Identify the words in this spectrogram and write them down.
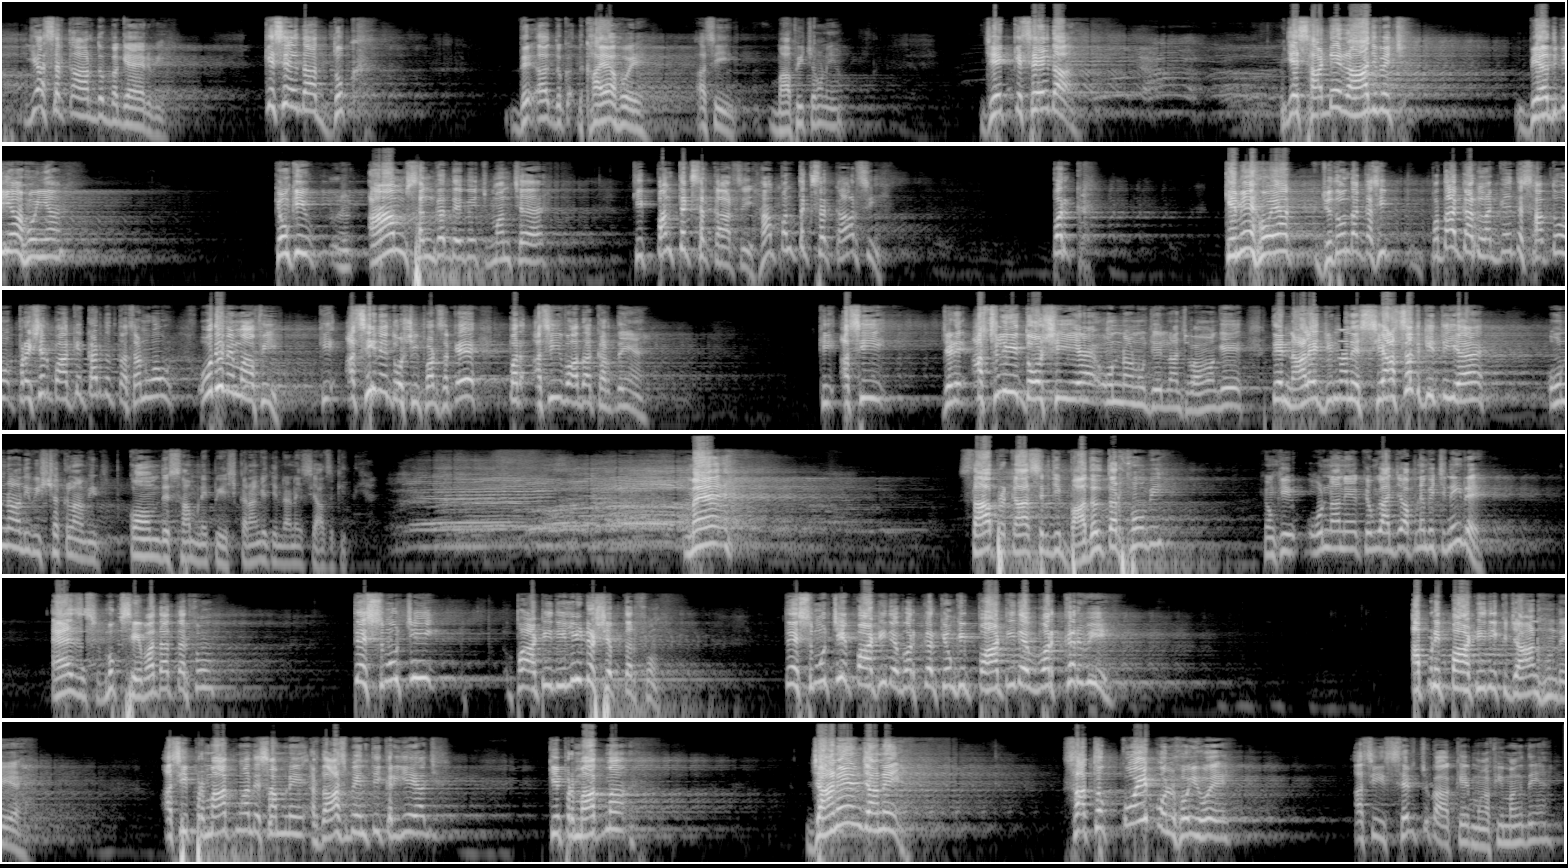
ਜਾਂ ਸਰਕਾਰ ਤੋਂ ਬਗੈਰ ਵੀ ਕਿਸੇ ਦਾ ਦੁੱਖ ਦਿਖਾਇਆ ਹੋਏ, ਅਸੀਂ ਮਾਫੀ ਚਾਹੁੰਦੇ ਹਾਂ। ਜੇ ਕਿਸੇ ਦਾ, ਜੇ ਸਾਡੇ ਰਾਜ ਵਿੱਚ ਬੇਅਦਬੀਆਂ ਹੋਈਆਂ, ਕਿਉਂਕਿ ਆਮ ਸੰਗਤ ਦੇ ਵਿੱਚ ਮੰਚ ਹੈ ਕਿ ਪੰਥਕ ਸਰਕਾਰ ਸੀ। ਹਾਂ, ਪੰਥਕ ਸਰਕਾਰ ਸੀ। ਪਰ ਕਿਵੇਂ ਹੋਇਆ, ਜਦੋਂ ਤੱਕ ਅਸੀਂ ਪਤਾ ਕਰਨ ਲੱਗੇ ਤੇ ਸਭ ਤੋਂ ਪ੍ਰੈਸ਼ਰ ਪਾ ਕੇ ਕੱਢ ਦਿੱਤਾ ਸਾਨੂੰ। ਉਹ ਉਹਦੀ ਵੀ ਮਾਫੀ ਕਿ ਅਸੀਂ ਨੇ ਦੋਸ਼ੀ ਫੜ ਸਕੇ, ਪਰ ਅਸੀਂ ਵਾਅਦਾ ਕਰਦੇ ਹਾਂ ਕਿ ਅਸੀਂ ਜਿਹੜੇ ਅਸਲੀ ਦੋਸ਼ੀ ਹੈ, ਉਹਨਾਂ ਨੂੰ ਜੇਲ੍ਹਾਂ ਚ ਪਾਵਾਂਗੇ ਤੇ ਨਾਲੇ ਜਿਨ੍ਹਾਂ ਨੇ ਸਿਆਸਤ ਕੀਤੀ ਹੈ, ਉਹਨਾਂ ਦੀ ਵੀ ਸ਼ਕਲਾਂ ਵੀ ਕੌਮ ਦੇ ਸਾਹਮਣੇ ਪੇਸ਼ ਕਰਾਂਗੇ, ਜਿਨ੍ਹਾਂ ਨੇ ਸਿਆਸਤ ਕੀਤੀ ਹੈ। ਮੈਂ ਸਤਾ ਪ੍ਰਕਾਸ਼ ਸਿੰਘ ਜੀ ਬਾਦਲ ਤਰਫੋਂ ਵੀ ਕਿਉਂਕਿ ਉਹਨਾਂ ਨੇ, ਕਿਉਂਕਿ ਅੱਜ ਆਪਣੇ ਵਿੱਚ ਨਹੀਂ ਰਹੇ। ਐਜ਼ ਮੁੱਖ ਸੇਵਾਦਾਰ ਤਰਫੋਂ ਤੇ ਸਮੁੱਚੀ ਪਾਰਟੀ ਦੀ ਲੀਡਰਸ਼ਿਪ ਤਰਫੋਂ ਤੇ ਸਮੁੱਚੀ ਪਾਰਟੀ ਦੇ ਵਰਕਰ ਕਿਉਂਕਿ ਪਾਰਟੀ ਦੇ ਵਰਕਰ ਵੀ ਆਪਣੀ ਪਾਰਟੀ ਦੀ ਇੱਕ ਜਾਨ ਹੁੰਦੇ ਆ ਅਸੀਂ ਪ੍ਰਮਾਤਮਾ ਦੇ ਸਾਹਮਣੇ ਅਰਦਾਸ ਬੇਨਤੀ ਕਰੀਏ ਅੱਜ ਕਿ ਪ੍ਰਮਾਤਮਾ ਜਾਣੇ ਅਣਜਾਣੇ ਸਾਥੋਂ ਕੋਈ ਭੁੱਲ ਹੋਈ ਹੋਏ ਅਸੀਂ ਸਿਰ ਝੁਕਾ ਕੇ ਮਾਫੀ ਮੰਗਦੇ ਹਾਂ।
